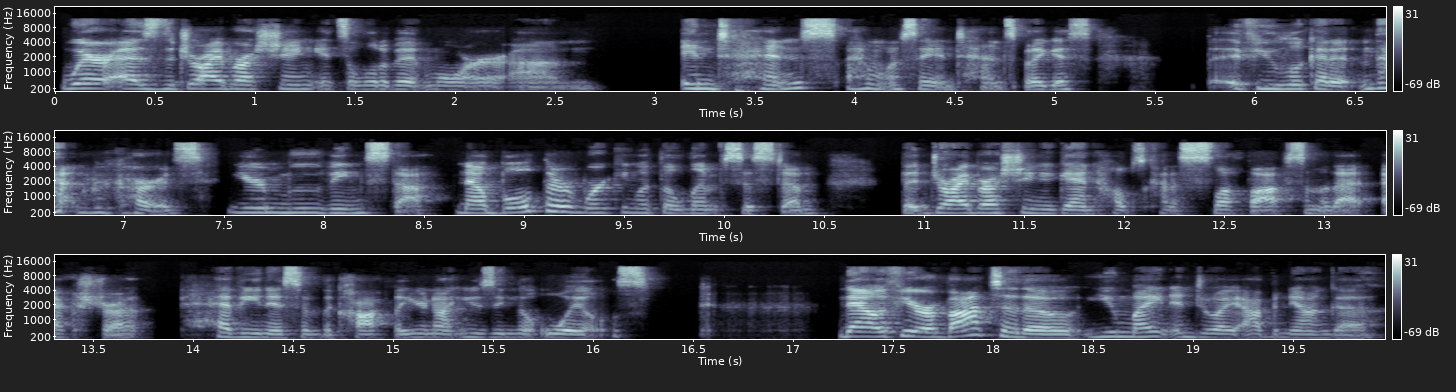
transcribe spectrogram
Whereas the dry brushing, it's a little bit more um, intense. I don't want to say intense, but I guess if you look at it in that regards, you're moving stuff. Now, both are working with the lymph system, but dry brushing again helps kind of slough off some of that extra heaviness of the kapha. You're not using the oils. Now, if you're a Vata, though, you might enjoy Abhyanga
